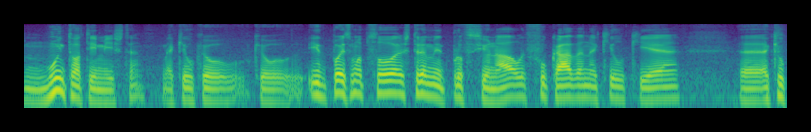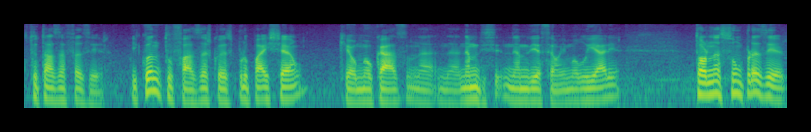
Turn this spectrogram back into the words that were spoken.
muito otimista, aquilo que eu, que eu e depois uma pessoa extremamente profissional, focada naquilo que é aquilo que tu estás a fazer. E quando tu fazes as coisas por paixão, que é o meu caso na, na, na mediação imobiliária, torna-se um prazer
